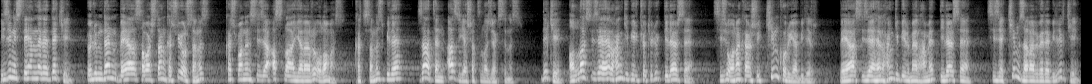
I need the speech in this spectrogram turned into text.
İzin isteyenlere de ki ölümden veya savaştan kaçıyorsanız kaçmanın size asla yararı olamaz. Kaçsanız bile zaten az yaşatılacaksınız. De ki Allah size herhangi bir kötülük dilerse sizi ona karşı kim koruyabilir? Veya size herhangi bir merhamet dilerse size kim zarar verebilir ki?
